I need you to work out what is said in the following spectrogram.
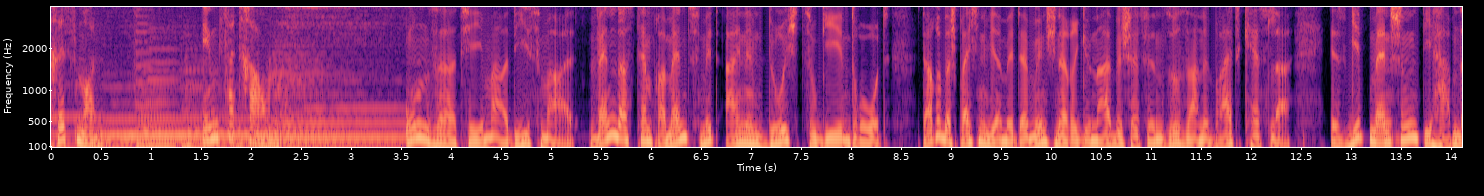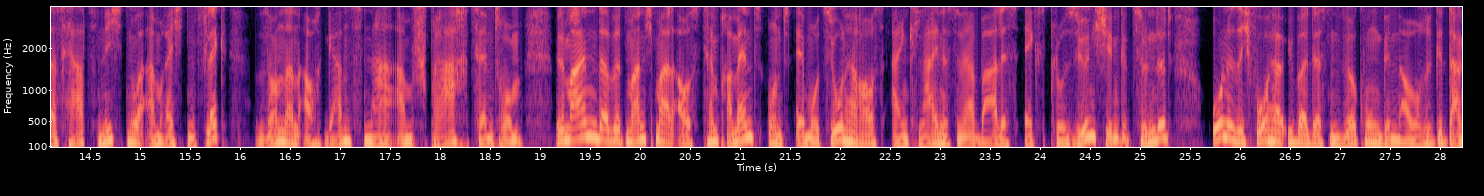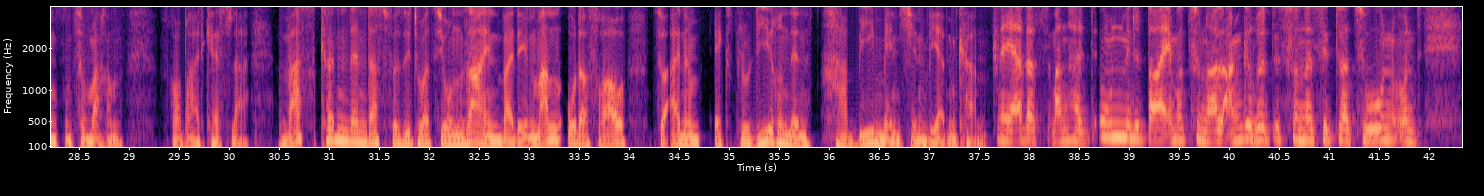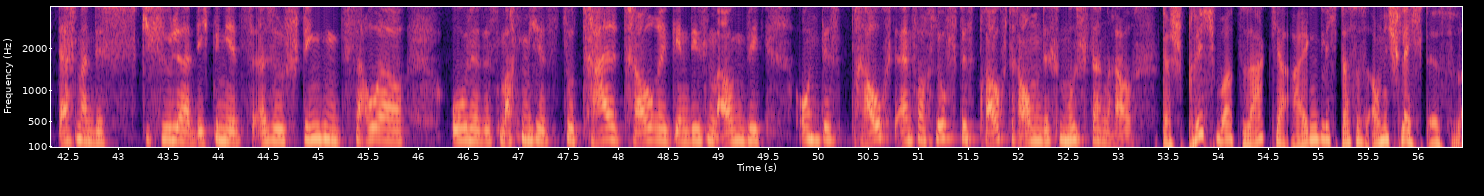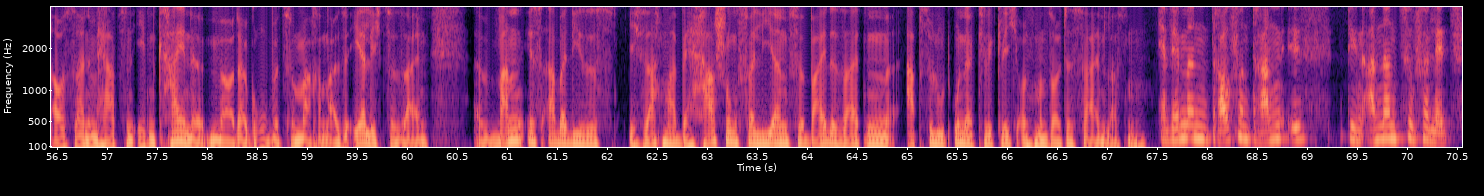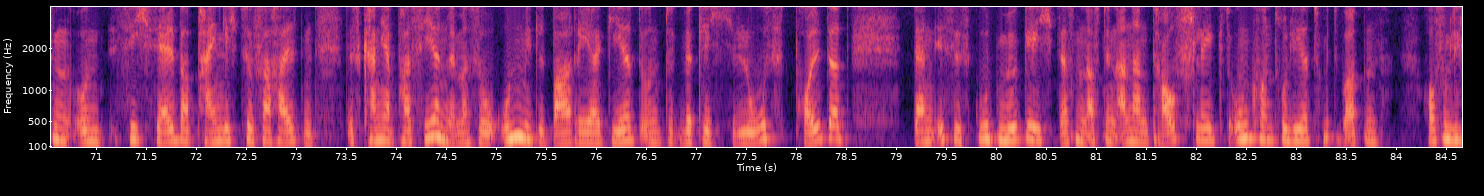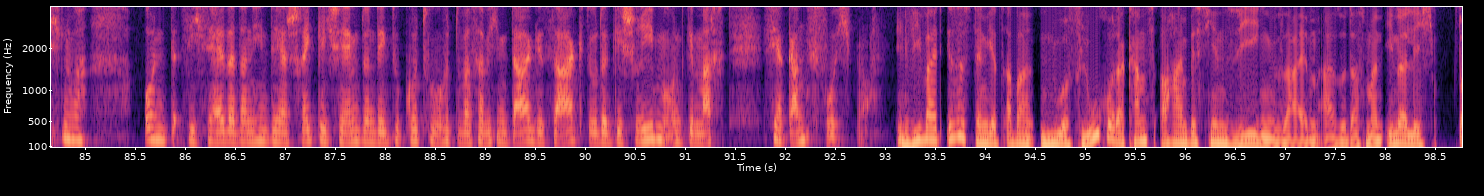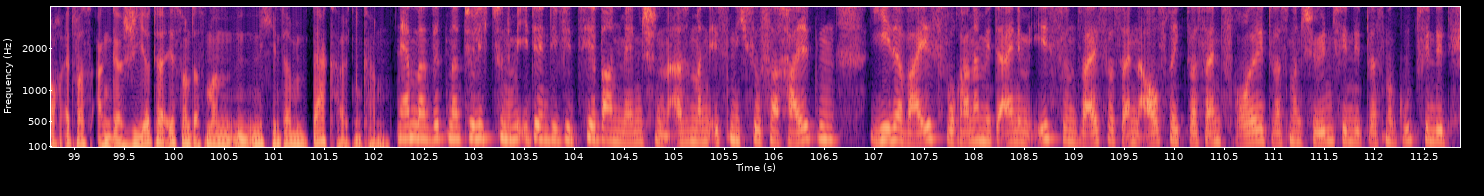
Chris Mon. Im Vertrauen. Unser Thema diesmal, wenn das Temperament mit einem durchzugehen droht. Darüber sprechen wir mit der Münchner Regionalbischöfin Susanne Breit-Kessler. Es gibt Menschen, die haben das Herz nicht nur am rechten Fleck, sondern auch ganz nah am Sprachzentrum. Will meinen, da wird manchmal aus Temperament und Emotion heraus ein kleines verbales Explosionchen gezündet, ohne sich vorher über dessen Wirkung genauere Gedanken zu machen. Frau Breitkessler, was können denn das für Situationen sein, bei denen Mann oder Frau zu einem explodierenden HB-Männchen werden kann? Naja, dass man halt unmittelbar emotional angerührt ist von der Situation und dass man das Gefühl hat, ich bin jetzt also stinkend sauer oder das macht mich jetzt total traurig in diesem Augenblick und das braucht einfach Luft, das braucht Raum, das muss dann raus. Das Sprichwort sagt ja eigentlich, dass es auch nicht schlecht ist, aus seinem Herzen eben keine Mördergrube zu machen, also ehrlich zu sein. Wann ist aber dieses, ich sag mal, Beherrschung verlieren für beide Seiten absolut unerquicklich und man sollte es sein lassen? Ja, wenn man drauf und dran ist, den anderen zu verletzen und sich selber peinlich zu verhalten. Das kann ja passieren, wenn man so unmittelbar reagiert und wirklich lospoltert dann ist es gut möglich, dass man auf den anderen draufschlägt, unkontrolliert mit Worten, hoffentlich nur, und sich selber dann hinterher schrecklich schämt und denkt, oh Gott, oh Gott, was habe ich denn da gesagt oder geschrieben und gemacht, ist ja ganz furchtbar. Inwieweit ist es denn jetzt aber nur Fluch oder kann es auch ein bisschen Segen sein? Also, dass man innerlich doch etwas engagierter ist und dass man nicht hinterm Berg halten kann. Ja, man wird natürlich zu einem identifizierbaren Menschen. Also man ist nicht so verhalten. Jeder weiß, woran er mit einem ist und weiß, was einen aufregt, was einen freut, was man schön findet, was man gut findet.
